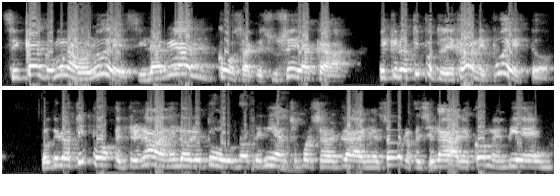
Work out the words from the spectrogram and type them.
se cae como una boludez. Y la real cosa que sucede acá es que los tipos te dejaban expuesto. Porque los tipos entrenaban en doble turno, tenían su personal trainer, son profesionales, comen bien,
